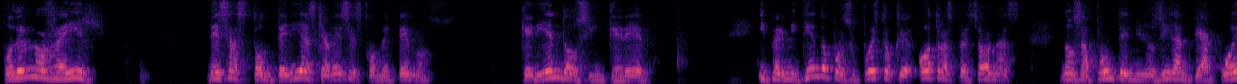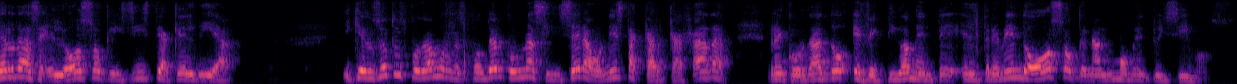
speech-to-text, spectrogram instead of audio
Podernos reír de esas tonterías que a veces cometemos, queriendo o sin querer, y permitiendo, por supuesto, que otras personas nos apunten y nos digan, ¿te acuerdas el oso que hiciste aquel día? Y que nosotros podamos responder con una sincera, honesta carcajada recordando efectivamente el tremendo oso que en algún momento hicimos.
